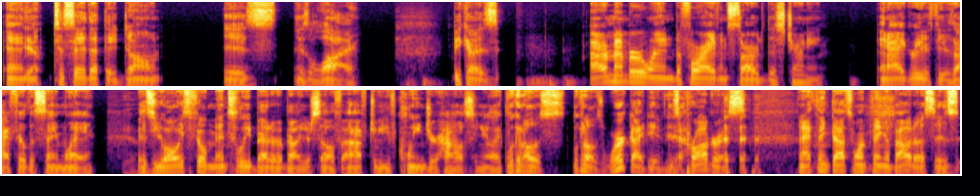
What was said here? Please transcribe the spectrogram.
and Yeah. to say that they don't is is a lie, because I remember when before I even started this journey, and I agree with you that I feel the same way. Yeah. Is you always feel mentally better about yourself after you've cleaned your house, and you're like, look at all this, look at all this work I did, this Yeah. progress, and I think that's one thing about us is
